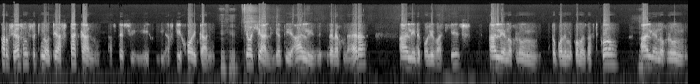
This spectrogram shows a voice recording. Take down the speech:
παρουσιάσαμε στο κοινό ότι αυτά κάνουν, αυτές οι, αυτοί οι χώροι και όχι άλλοι γιατί άλλοι δεν έχουν αέρα, άλλοι είναι πολύ βαθιείς, άλλοι ενοχλούν το πολεμικό μας ναυτικό, άλλοι ενοχλούν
